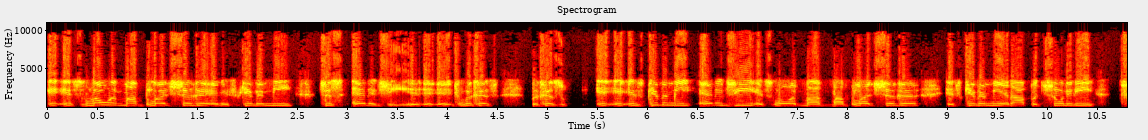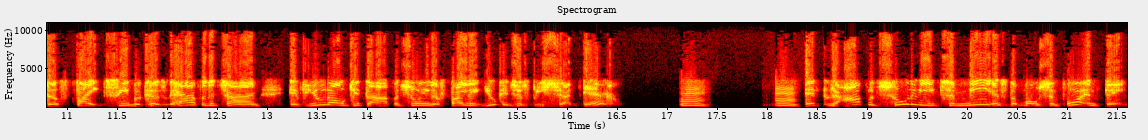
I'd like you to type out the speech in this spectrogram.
it's lowered my blood sugar and it's giving me just energy it, it, it- because because it, it- it's giving me energy it's lowered my, my blood sugar it's giving me an opportunity to fight see because half of the time if you don't get the opportunity to fight it you can just be shut down Mm. and the opportunity to me is the most important thing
